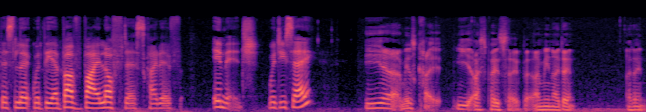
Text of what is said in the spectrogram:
this look with the above by Loftus kind of image would you say Yeah, I mean, it was kind. yeah, I suppose so. But I mean, I don't, I don't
